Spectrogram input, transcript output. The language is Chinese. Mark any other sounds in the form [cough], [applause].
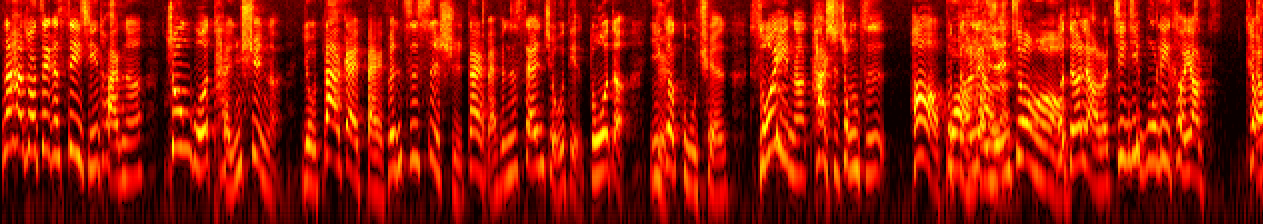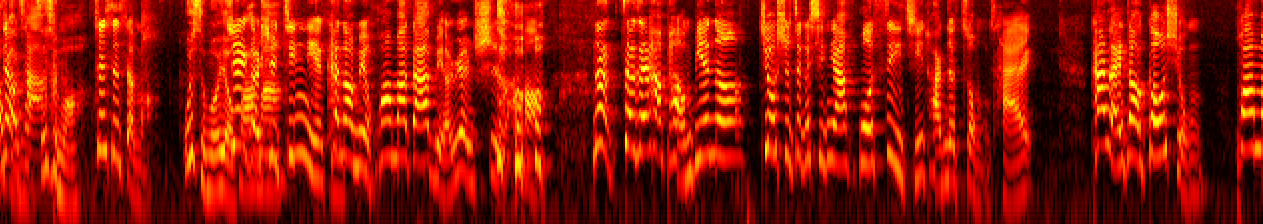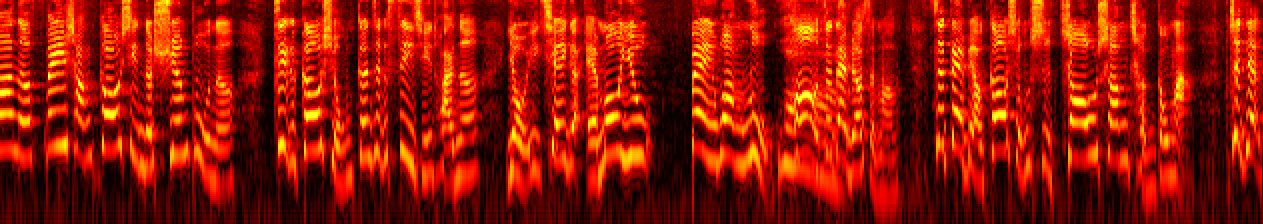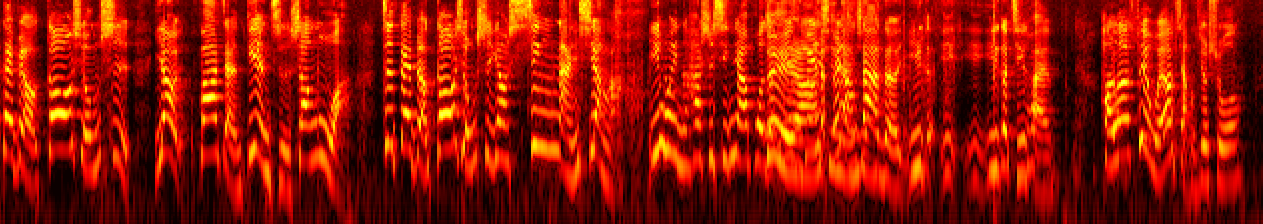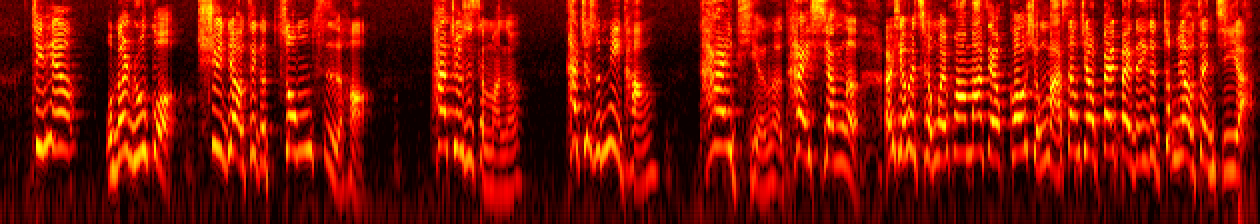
那他说这个 C 集团呢，中国腾讯呢有大概百分之四十，大概百分之三九点多的一个股权，所以呢它是中资，哈不得了，严重哦，不得了了，经济部立刻要。调调查这是什么？这是什么？为什么有？这个是今年看到没有？花妈大家比较认识 [laughs] 哈。那站在他旁边呢，就是这个新加坡 C 集团的总裁，他来到高雄，花妈呢非常高兴的宣布呢，这个高雄跟这个 C 集团呢有一签一个 M O U 备忘录。哇，这代表什么？这代表高雄市招商成功啊！这代代表高雄市要发展电子商务啊！这代表高雄市要新南向啊，因为呢，它是新加坡的非常非常大的一个一一一个集团。好了，所以我要讲就说，今天我们如果去掉这个“中”字哈，它就是什么呢？它就是蜜糖，太甜了，太香了，而且会成为花妈在高雄马上就要拜拜的一个重要政绩啊！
